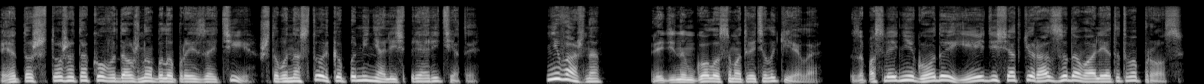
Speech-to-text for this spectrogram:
Это что же такого должно было произойти, чтобы настолько поменялись приоритеты? «Неважно», — ледяным голосом ответила Кейла. За последние годы ей десятки раз задавали этот вопрос,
